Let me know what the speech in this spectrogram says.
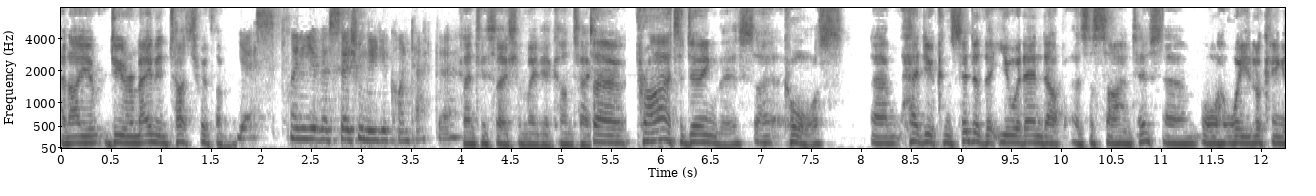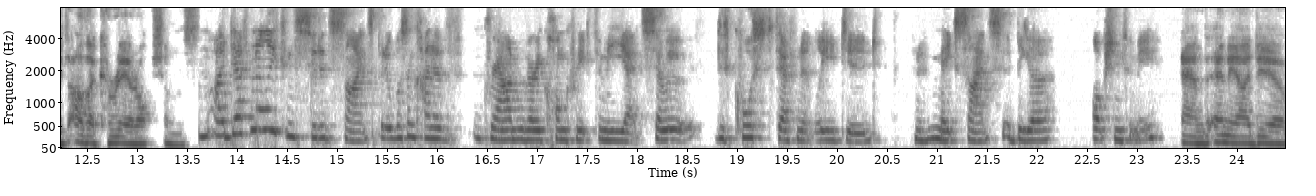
And are you, do you remain in touch with them? Yes, plenty of a social media contact there. Plenty of social media contact. So prior to doing this uh, course, um, had you considered that you would end up as a scientist, um, or were you looking at other career options? I definitely considered science, but it wasn't kind of ground very concrete for me yet. So it, this course definitely did make science a bigger option for me. And any idea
